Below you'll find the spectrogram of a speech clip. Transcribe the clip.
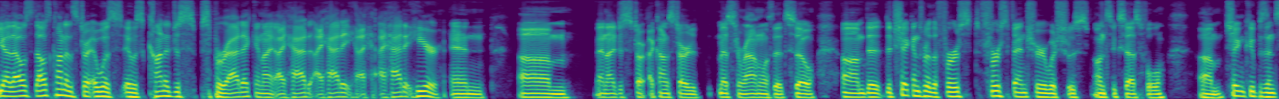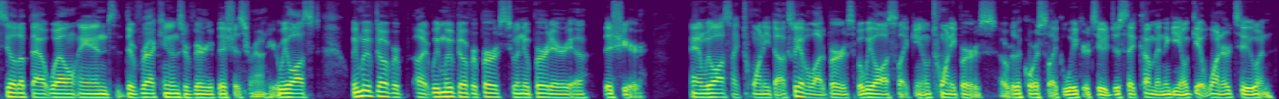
yeah, that was that was kind of the story. It was it was kind of just sporadic, and I, I had I had it I, I, had it here, and um, and I just start I kind of started messing around with it. So um, the the chickens were the first first venture, which was unsuccessful. Um, chicken coop isn't sealed up that well, and the raccoons are very vicious around here. We lost we moved over uh, we moved over birds to a new bird area this year. And we lost like 20 ducks. We have a lot of birds, but we lost like, you know, 20 birds over the course of like a week or two. Just they'd come in and, you know, get one or two and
